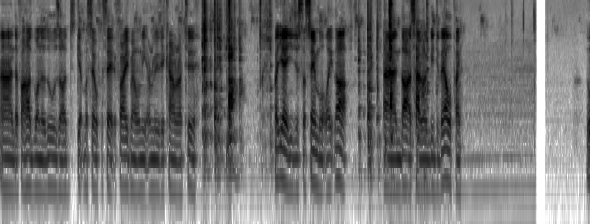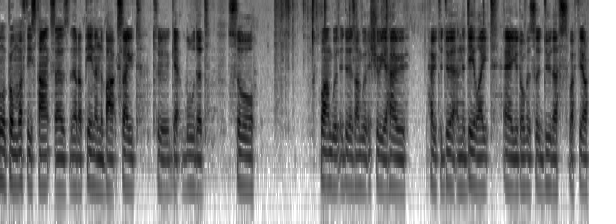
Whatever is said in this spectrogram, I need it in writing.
And if I had one of those, I'd get myself a 35mm movie camera too. But yeah, you just assemble it like that, and that's how I'd be developing. The only problem with these tanks is they're a pain in the backside to get loaded. So what I'm going to do is I'm going to show you how how to do it in the daylight. Uh, you'd obviously do this with your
